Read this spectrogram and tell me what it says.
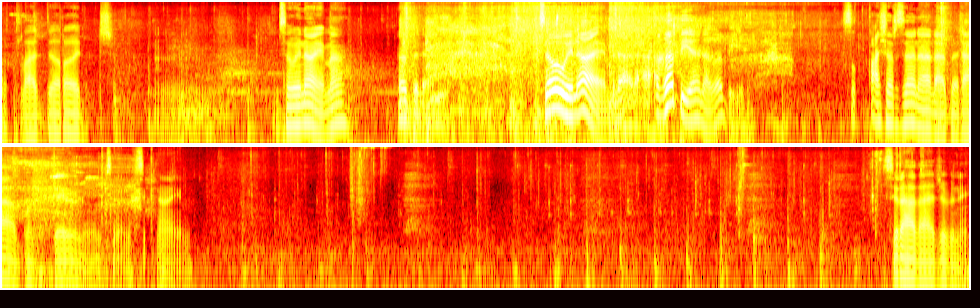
اطلع الدرج. مسوي نايم ها؟ ابلع مسوي نايم. لا لا غبي أنا غبي. 16 سنة ألعب ألعاب وانت جايني مسوي نفسك نايم. السلاح هذا عجبني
